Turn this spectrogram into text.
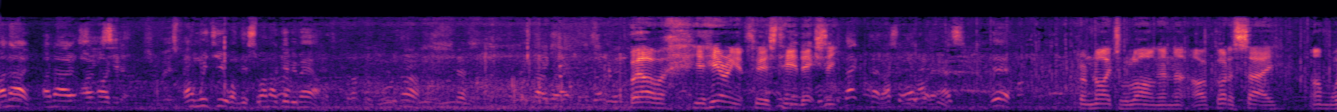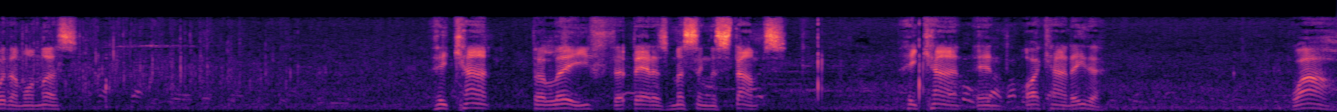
I know, I know. I, I, I'm with you on this one. I'll get him out. There's no way out. Well, uh, you're hearing it firsthand, actually, Back pad, that's what I got it as. Yeah. from Nigel Long, and I've got to say, I'm with him on this. He can't believe that that is missing the stumps. He can't, and I can't either. Wow.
